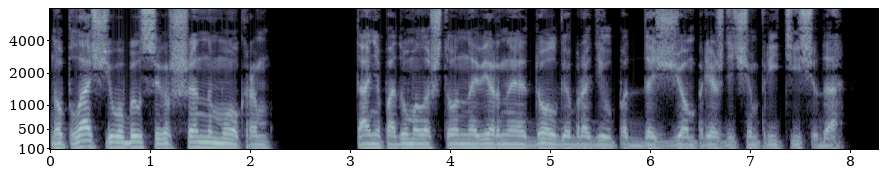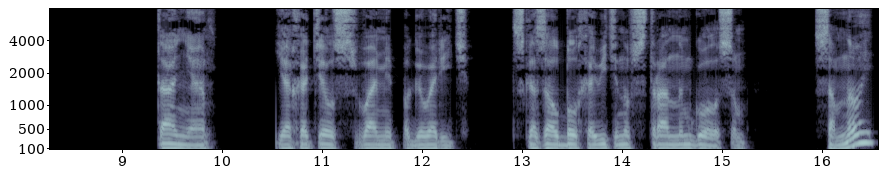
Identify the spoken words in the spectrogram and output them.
но плащ его был совершенно мокрым. Таня подумала, что он, наверное, долго бродил под дождем, прежде чем прийти сюда. «Таня, я хотел с вами поговорить», — сказал Болховитинов странным голосом. «Со мной?»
